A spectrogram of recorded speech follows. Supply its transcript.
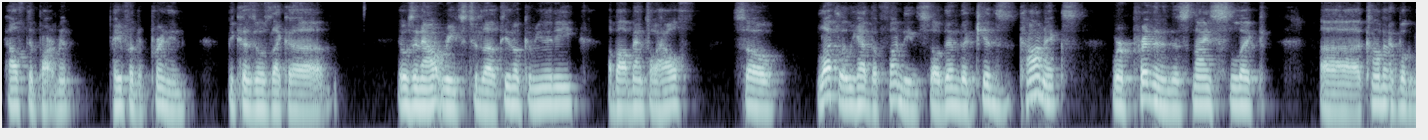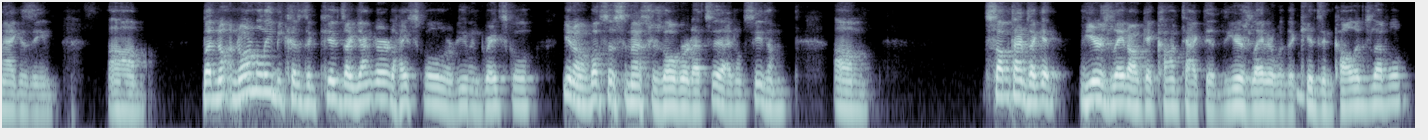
health department pay for the printing because it was like a, it was an outreach to the Latino community about mental health. So luckily we had the funding. So then the kids' comics were printed in this nice, slick uh, comic book magazine. Um, but no, normally because the kids are younger, high school or even grade school, you know, once the semester's over, that's it. I don't see them. Um, sometimes I get years later, I'll get contacted years later with the kids in college level.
